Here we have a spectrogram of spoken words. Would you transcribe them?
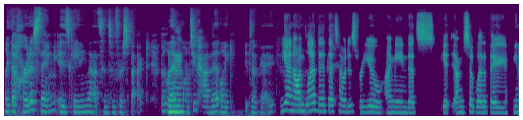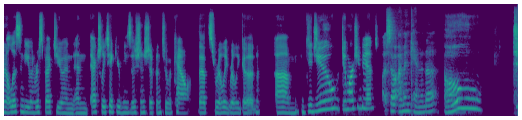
like the hardest thing is gaining that sense of respect but then once you have it like it's okay. Yeah no i'm glad that that's how it is for you. I mean that's it i'm so glad that they you know listen to you and respect you and and actually take your musicianship into account. That's really really good. Um did you do marching band? So i'm in canada. Oh.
